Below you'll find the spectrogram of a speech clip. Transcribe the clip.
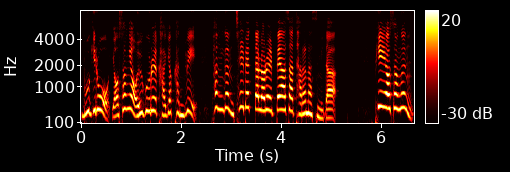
무기로 여성의 얼굴을 가격한 뒤 현금 700달러를 빼앗아 달아났습니다. 피해 여성은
